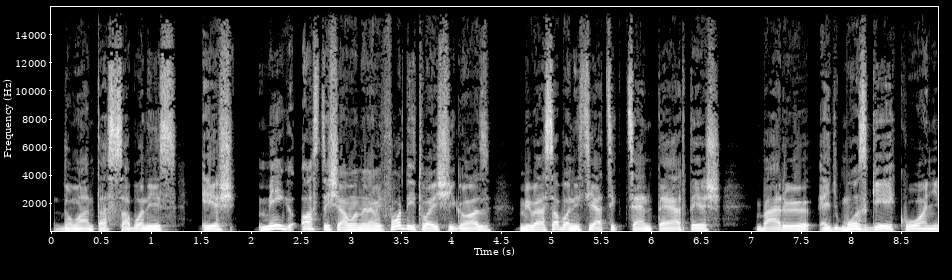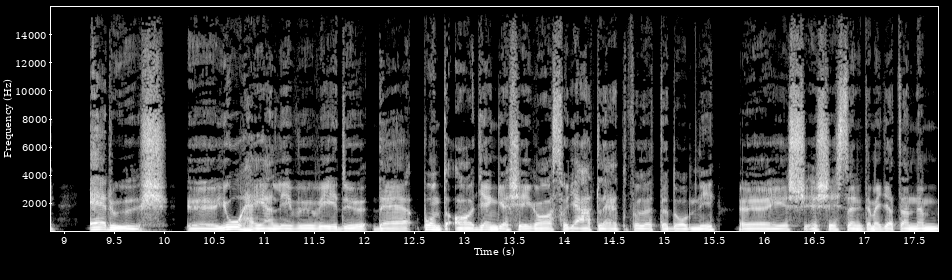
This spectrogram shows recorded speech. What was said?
Domantas Szabonis, és még azt is elmondanám, hogy fordítva is igaz, mivel Szabanis játszik centert, és bár ő egy mozgékony, erős, jó helyen lévő védő, de pont a gyengesége az, hogy át lehet fölötte dobni, és, és, és szerintem egyáltalán nem,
